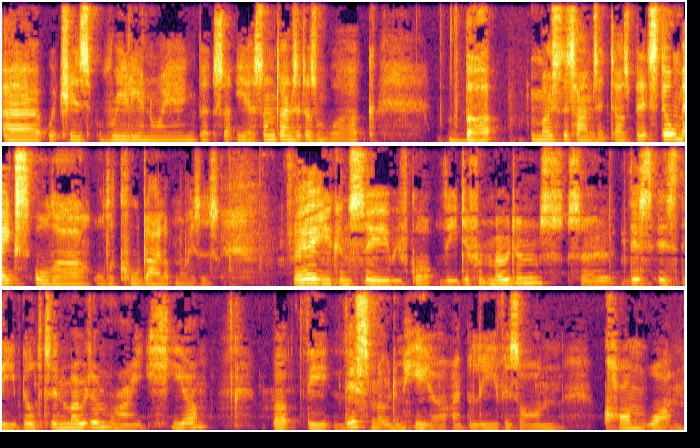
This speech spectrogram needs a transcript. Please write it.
uh, which is really annoying. But so, yeah, sometimes it doesn't work, but most of the times it does. But it still makes all the all the cool dial-up noises. So here you can see we've got the different modems. So this is the built-in modem right here. But the this modem here, I believe, is on COM1,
